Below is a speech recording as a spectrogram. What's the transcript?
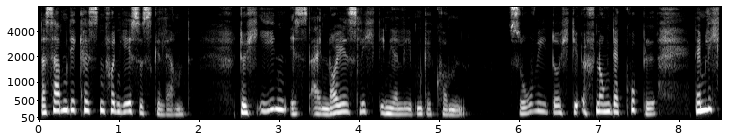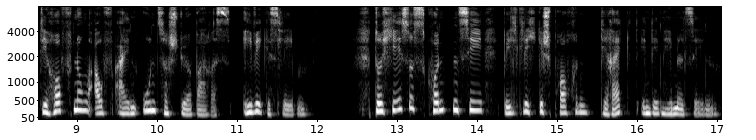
Das haben die Christen von Jesus gelernt. Durch ihn ist ein neues Licht in ihr Leben gekommen, so wie durch die Öffnung der Kuppel, nämlich die Hoffnung auf ein unzerstörbares, ewiges Leben. Durch Jesus konnten sie, bildlich gesprochen, direkt in den Himmel sehen.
